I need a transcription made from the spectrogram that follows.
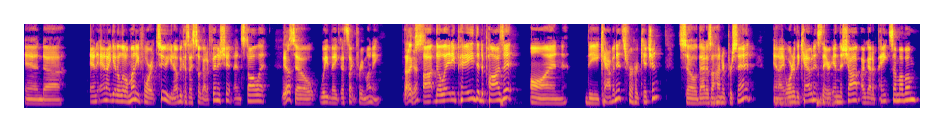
and uh, and and I get a little money for it too, you know, because I still got to finish it and install it. Yeah. So we make that's like free money. Nice. Uh, the lady paid the deposit on the cabinets for her kitchen. So that is 100%. And I ordered the cabinets. They are in the shop. I've got to paint some of them.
